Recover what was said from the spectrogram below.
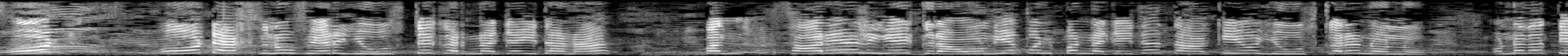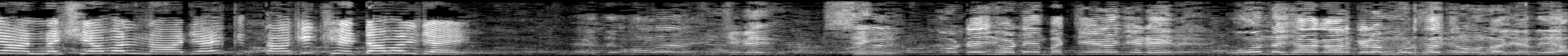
ਉਹ ਉਹ ਟੈਕਸ ਨੂੰ ਫਿਰ ਯੂਜ਼ ਤੇ ਕਰਨਾ ਚਾਹੀਦਾ ਨਾ। ਸਾਰਿਆਂ ਲਈ ਗਰਾਊਂਡ ਜਾਂ ਕੁਝ ਬਣਨਾ ਚਾਹੀਦਾ ਤਾਂ ਕਿ ਉਹ ਯੂਜ਼ ਕਰਨ ਉਹਨੂੰ। ਉਹਨਾਂ ਦਾ ਧਿਆਨ ਨਸ਼ਿਆਂ ਵੱਲ ਨਾ ਜਾਏ, ਤਾਂ ਕਿ ਖੇਡਾਂ ਵੱਲ ਜਾਏ। ਜਿਵੇਂ ਸਿੰਘ ਛੋਟੇ ਛੋਟੇ ਬੱਚੇ ਨਾ ਜਿਹੜੇ, ਉਹ ਨਸ਼ਾ ਕਰਕੇ ਨਾ ਮੋਟਰਸਾਈਕਲ ਚਲਾਉਣ ਲੱਗ ਜਾਂਦੇ ਆ।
